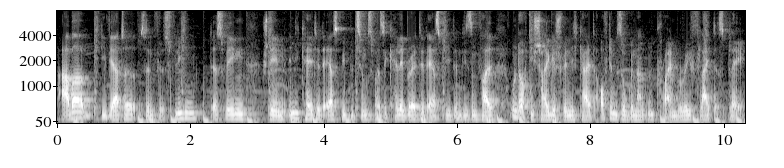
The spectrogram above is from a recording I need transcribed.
Aber die Werte sind fürs Fliegen, deswegen stehen Indicated Airspeed bzw. Calibrated Airspeed in diesem Fall und auch die Schallgeschwindigkeit auf dem sogenannten Primary Flight Display.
